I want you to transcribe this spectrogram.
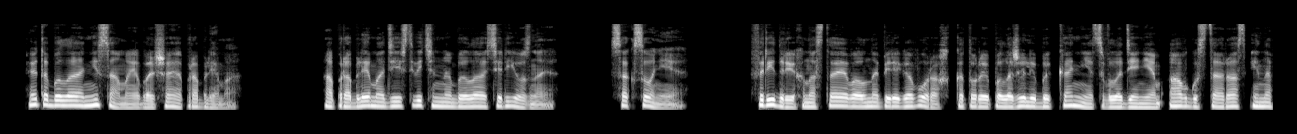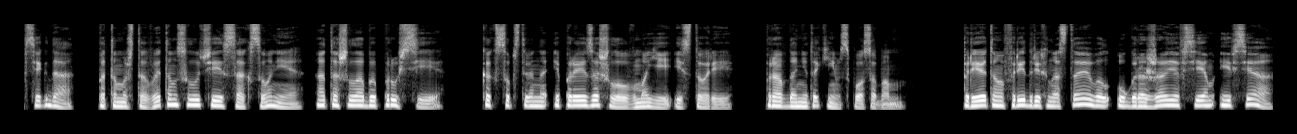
это была не самая большая проблема. А проблема действительно была серьезная. Саксония. Фридрих настаивал на переговорах, которые положили бы конец владениям Августа раз и навсегда, потому что в этом случае Саксония отошла бы Пруссии, как, собственно, и произошло в моей истории, правда, не таким способом. При этом Фридрих настаивал, угрожая всем и вся,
